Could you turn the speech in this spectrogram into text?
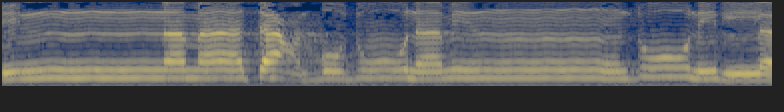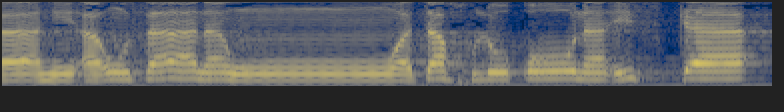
إنما تعبدون من دون الله أوثانا وتخلقون إفكا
